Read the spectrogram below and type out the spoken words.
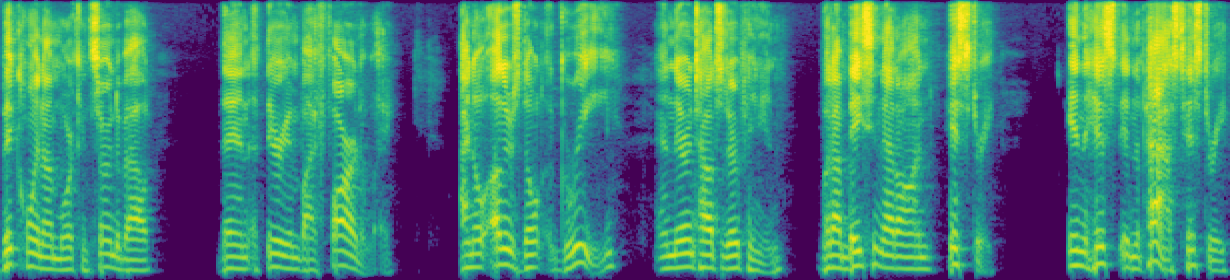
Bitcoin, I'm more concerned about than Ethereum by far and away. I know others don't agree, and they're entitled to their opinion, but I'm basing that on history. In the hist- in the past history,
